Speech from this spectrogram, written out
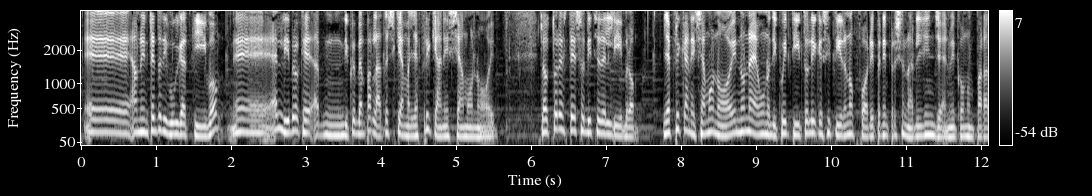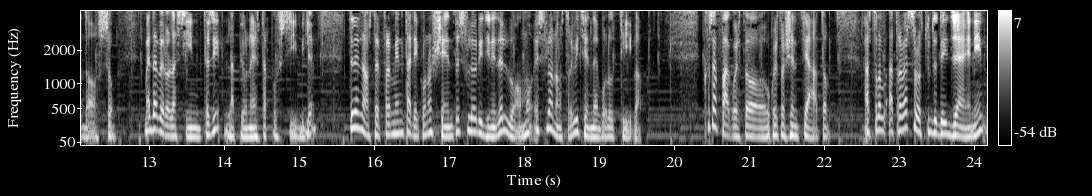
Eh, ha un intento divulgativo, eh, è il libro che, mm, di cui abbiamo parlato e si chiama Gli africani siamo noi. L'autore stesso dice del libro: Gli africani siamo noi non è uno di quei titoli che si tirano fuori per impressionare gli ingenui con un paradosso, ma è davvero la sintesi, la più onesta possibile, delle nostre frammentarie conoscenze sulle origini dell'uomo e sulla nostra vicenda evolutiva. Cosa fa questo, questo scienziato? Astro- attraverso lo studio dei geni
